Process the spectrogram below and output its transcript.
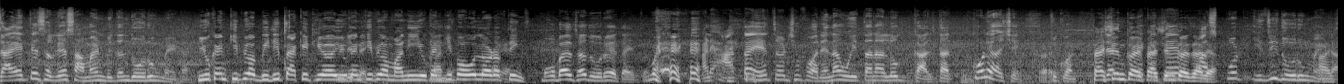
जाय ते सामान भितर दोरूंक मेळटा you can keep your bidi packet here you can keep your money you can keep a whole of things mobile सा दोरू येतात आणि आता हे चडशे फॉरेनाक वयताना लोक घालतात. कोणी असे? चुकून. फॅशन फॅशन पासपोर्ट इजी दोरूंक मेळटा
